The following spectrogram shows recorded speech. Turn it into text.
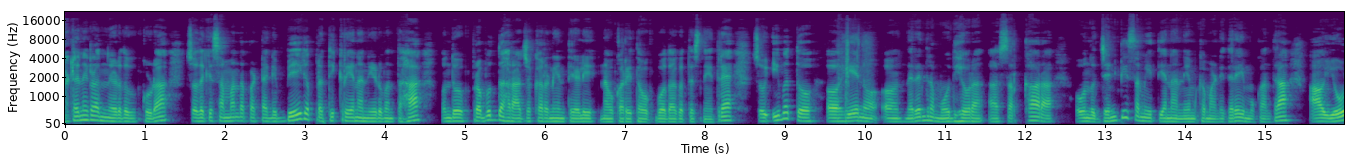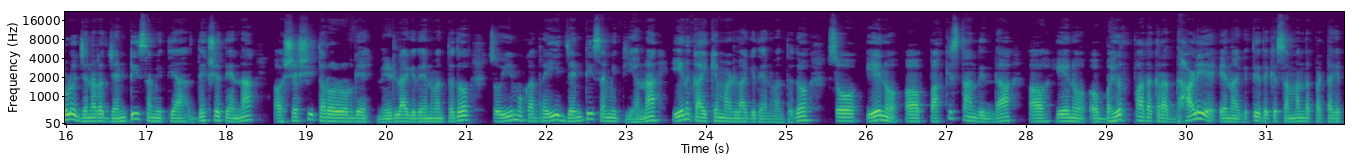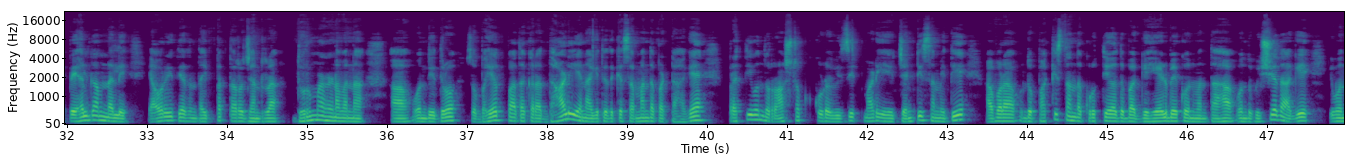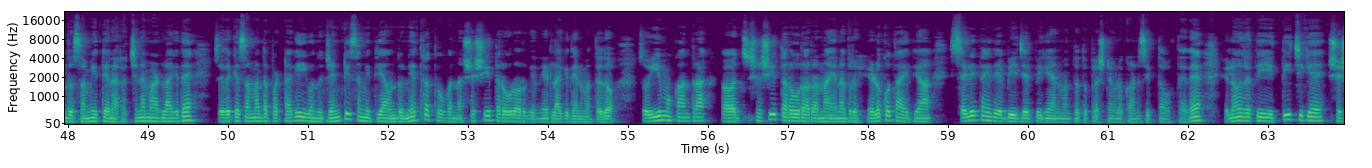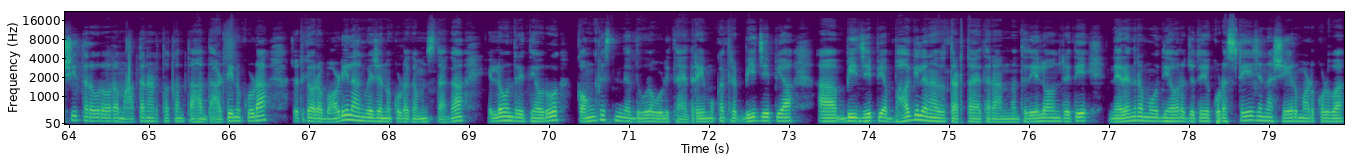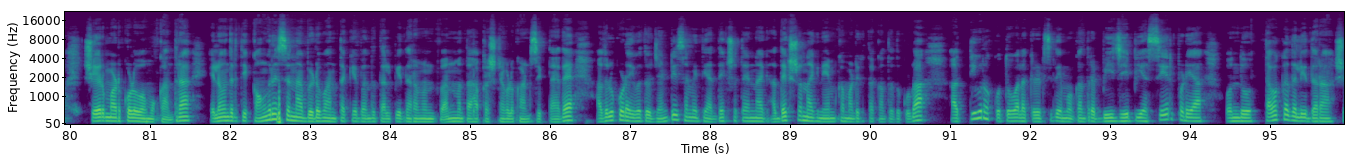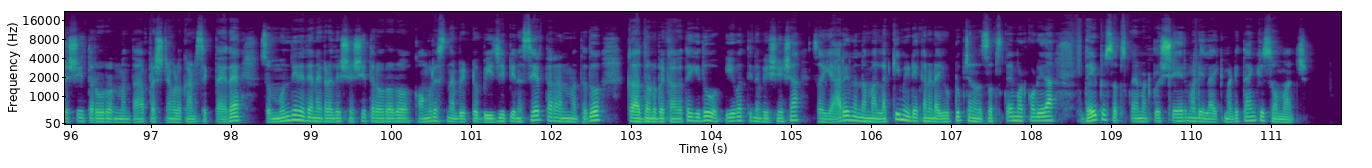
ಘಟನೆಗಳನ್ನು ನಡೆದು ಕೂಡ. ಸೊ ಅದಕ್ಕೆ ಸಂಬಂಧಪಟ್ಟಾಗೆ ಬೇಗ ಪ್ರತಿಕ್ರಿಯೆಯನ್ನು ನೀಡುವಂತಹ ಒಂದು ಪ್ರಬುದ್ಧ ರಾಜಕಾರಣಿ ಅಂತೇಳಿ ನಾವು ಕರಿತಾ ಹೋಗ್ಬೋದಾಗುತ್ತೆ ಸ್ನೇಹಿತರೆ. ಸೊ ಇವತ್ತು ಏನು ನರೇಂದ್ರ ಮೋದಿಯವರ ಸರ್ಕಾರ ಒಂದು ಜಂಟಿ ಸಮಿತಿಯನ್ನು ನೇಮಕ ಮಾಡಿದ್ದಾರೆ. ಈ ಮುಖಾಂತರ ಆ ಏಳು ಜನರ ಜಂಟಿ ಸಮಿತಿಯ ಅಧ್ಯಕ್ಷತೆಯನ್ನು ಶಶಿ ತರೂರ್ ಅವ್ರಿಗೆ ನೀಡಲಾಗಿದೆ ಅನ್ನುವಂಥದ್ದು. ಸೊ ಈ ಮುಖಾಂತರ ಈ ಜಂಟಿ ಸಮಿತಿಯನ್ನು ಏನಕ್ಕೆ ಆಯ್ಕೆ ಮಾಡಲಾಗಿದೆ ಅನ್ನುವಂಥದ್ದು. ಸೊ ಏನು ಪಾಕಿಸ್ತಾನದಿಂದ ಏನು ಭಯೋತ್ಪಾದಕರ ದಾಳಿ ಏನಾಗಿತ್ತು? ಇದಕ್ಕೆ ಸಂಬಂಧಪಟ್ಟಾಗೆ ಪೆಹಲ್ಗಾಮ್ನಲ್ಲಿ ಯಾವ ರೀತಿಯಾದಂಥ ಇಪ್ಪತ್ತಾರು ಜನರ ದುರ್ಮರಣವನ್ನು ಹೊಂದಿದ್ರು. ಸೊ ಭಯೋತ್ಪಾದಕರ ದಾಳಿ ಏನಾಗಿತ್ತು? ಇದಕ್ಕೆ ಸಂಬಂಧಪಟ್ಟ ಹಾಗೆ ಪ್ರತಿಯೊಂದು ರಾಷ್ಟ್ರಕ್ಕೂ ಕೂಡ ವಿಸಿಟ್ ಮಾಡಿ ಈ ಜಂಟಿ ಸಮಿತಿ ಅವರ ಒಂದು ಪಾಕಿಸ್ತಾನದ ಕೃತ್ಯದ ಬಗ್ಗೆ ಹೇಳಬೇಕು ಅನ್ನುವಂತಹ ಒಂದು ವಿಷಯದಾಗಿ ಈ ಒಂದು ಸಮಿತಿಯನ್ನು ರಚನೆ ಮಾಡಲಾಗಿದೆ. ಸೊ ಇದಕ್ಕೆ ಸಂಬಂಧಪಟ್ಟಾಗೆ ಈ ಒಂದು ಜಂಟಿ ಸಮಿತಿಯ ಒಂದು ನೇತೃತ್ವವನ್ನು ಶಶಿ ತರೂರ್ ಅವರಿಗೆ ನೀಡಲಾಗಿದೆ ಅನ್ನುವಂಥದ್ದು. ಸೊ ಈ ಮುಖಾಂತರ ಶಶಿ ತರೂರ್ ಅವರನ್ನು ಏನಾದರೂ ಹೇಳ್ಕೊತಾ ಇದೆಯಾ? ಸೆಳಿತಾ ಇದೆಯಾ ಬಿ ಜೆ ಪಿಗೆ ಅನ್ನುವಂಥದ್ದು ಪ್ರಶ್ನೆಗಳು ಕಾಣಿಸಿಕ್ತಾ ಹೋಗ್ತಾ ಇದೆ. ಒಂದು ರೀತಿ ಇತ್ತೀಚೆಗೆ ಶಶಿ ತರೂರ್ ಅವರ ಮಾತನಾಡ್ತಕ್ಕಂತಹ ದಾಟಿನೂ ಕೂಡ, ಜೊತೆಗೆ ಅವರ ಬಾಡಿ ಲ್ಯಾಂಗ್ವೇಜನ್ನು ಕೂಡ ಗಮನಿಸಿದಾಗ, ಎಲ್ಲೋ ಒಂದು ರೀತಿ ಅವರು ಕಾಂಗ್ರೆಸ್ನಿಂದ ದೂರ ಉಳಿತಾ ಇದ್ದಾರೆ ಈ ಮುಖಾಂತರ ಬಿ ಜೆ ಪಿಯ ಬಿ ಜೆ ಪಿಯ ಬಾಗಿಲೇನಾದರೂ ತಟ್ತಾ ಇದ್ದಾರೆ ಅನ್ನುವಂಥದ್ದು. ಎಲ್ಲೋ ಒಂದು ರೀತಿ ನರೇಂದ್ರ ಮೋದಿ ಅವರ ಜೊತೆಗೆ ಕೂಡ ಸ್ಟೇಜನ್ನು ಶೇರ್ ಮಾಡಿಕೊಳ್ಳುವ ಶೇರ್ ಮಾಡಿಕೊಳ್ಳುವ ಮುಖಾಂತರ ಎಲ್ಲೋ ಒಂದು ರೀತಿ ಕಾಂಗ್ರೆಸ್ಸನ್ನು ಬಿಡುವ ಹಂತಕ್ಕೆ ಬಂದು ತಲುಪಿದ್ದಾರೆ ಅನ್ನುವಂತಹ ಪ್ರಶ್ನೆಗಳು ಕಾಣಿಸಿಗ್ತಾ ಇದೆ. ಅದರಲ್ಲೂ ಕೂಡ ಇವತ್ತು ಜಂಟಿ ಸಮಿತಿ ಅಧ್ಯಕ್ಷತೆಯನ್ನಾಗಿ, ಅಧ್ಯಕ್ಷರನ್ನಾಗಿ ನೇಮಕ ಮಾಡಿರ್ತಕ್ಕಂಥದ್ದು ಕೂಡ ತೀವ್ರ ಕುತೂಹಲ ಕ್ರೀಡಿಸಿದೆ ಮುಖಾಂತರ ಬಿ ಜೆ ಪಿಯ ಸೇರ್ಪಡೆಯ ಒಂದು ತವಕದಲ್ಲಿದ್ದರ ಶಶಿ ತರೂರ್ ಅನ್ನುವಂತಹ ಪ್ರಶ್ನೆಗಳು ಕಾಣಿಸಿಗ್ತಾ ಇದೆ. ಸೊ, ಮುಂದಿನ ದಿನಗಳಲ್ಲಿ ಶಶಿ ತರೂರ್ ಅವರು ಕಾಂಗ್ರೆಸ್ನ ಬಿಟ್ಟು ಬಿ ಜೆ ಪಿನ ಸೇರ್ತಾರ ಅನ್ನುವಂಥದ್ದು ಕಾದೊಂಡಬೇಕಾಗುತ್ತೆ ಇದು ಇವತ್ತಿನ ವಿಶೇಷ. ಸೊ ಯಾರೇನು ನಮ್ಮ lucky media Kannada YouTube channel subscribe ಮಾಡ್ಕೊಂಡಿಲ್ಲ ದಯವಿಟ್ಟು ಸಬ್ಸ್ಕ್ರೈಬ್ ಮಾಡಿಕೊಳ್ಳಿ ಶೇರ್ ಮಾಡಿ ಲೈಕ್ ಮಾಡಿ. Thank you so much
